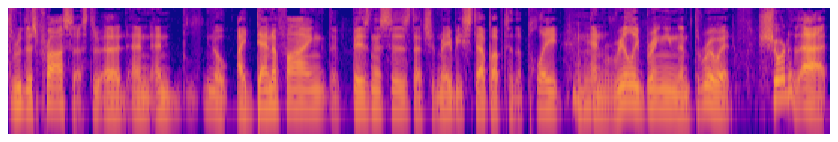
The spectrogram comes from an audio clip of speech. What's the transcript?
through this process, through, uh, and and you know identifying the businesses that should maybe step up to the plate and really bringing them through it. Short of that,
